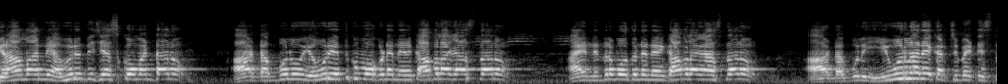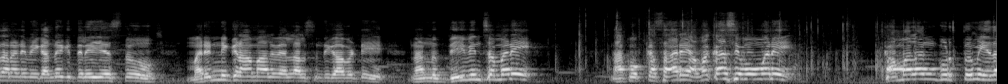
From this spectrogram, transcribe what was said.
గ్రామాన్ని అభివృద్ధి చేసుకోమంటాను. ఆ డబ్బులు ఎవరు ఎత్తుకుపోకుండా నేను కాపలా కాస్తాను. ఆయన నిద్రపోతుంటే నేను కాపలా కాస్తాను. ఆ డబ్బులు ఈ ఊర్లోనే ఖర్చు పెట్టిస్తానని మీకు అందరికీ తెలియజేస్తూ మరిన్ని గ్రామాలు వెళ్ళాల్సింది కాబట్టి నన్ను దీవించమని నాకు ఒక్కసారి అవకాశం ఇవ్వమని కమలం గుర్తు మీద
